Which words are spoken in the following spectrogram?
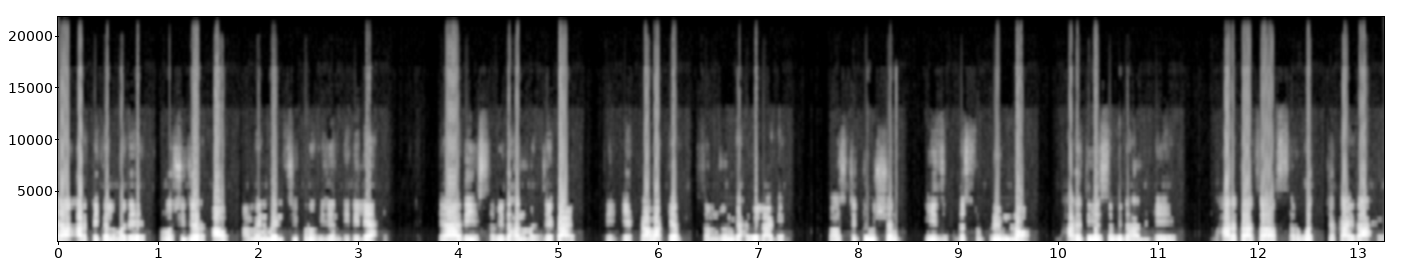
ह्या आर्टिकलमध्ये प्रोसिजर ऑफ अमेंडमेंटची प्रोव्हिजन दिलेली आहे. त्याआधी संविधान म्हणजे काय ते एका वाक्यात समजून घ्यावे लागेल. Constitution is the supreme law भारतीय संविधान हे भारताचा सर्वोच्च कायदा आहे.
